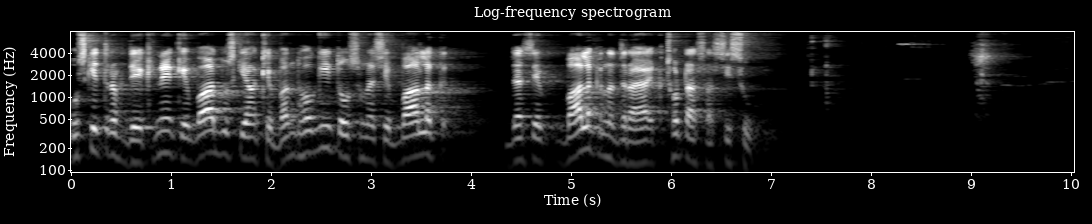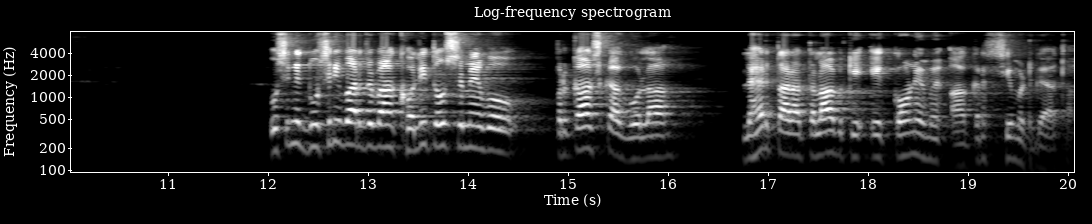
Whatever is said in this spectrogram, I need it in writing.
उसकी तरफ़ देखने के बाद उसकी आँखें बंद होगी तो उसमें से बालक, जैसे बालक नज़र आया, एक छोटा सा शिशु। उसने दूसरी बार जब आँख खोली तो उस समय वो प्रकाश का गोला, लहर तारा तालाब के एक कोने में आकर सिमट गया था।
